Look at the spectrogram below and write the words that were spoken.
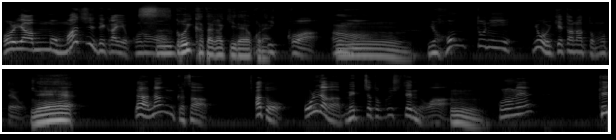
俺いやもうマジででかいよこすのごい肩書きだよこれ。1個は。ううんん。いや本当によういけたなと思ったよね。えだからなんかさあと俺らがめっちゃ得してんのは、うん。このね決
